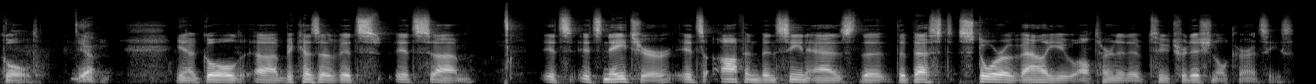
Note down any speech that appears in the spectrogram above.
gold Yeah. you know, gold uh, because of its its um, its its nature. It's often been seen as the the best store of value alternative to traditional currencies.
